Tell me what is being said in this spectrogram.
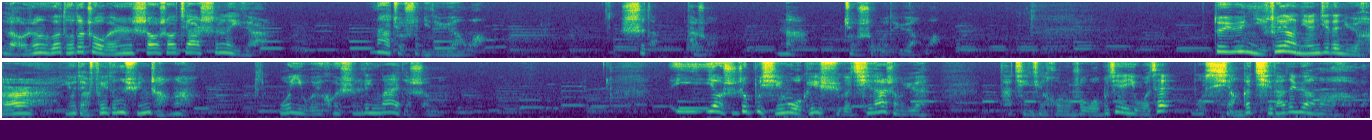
老人额头的皱纹稍稍加深了一点儿。那就是你的愿望。是的，他说，那就是我的愿望。对于你这样年纪的女孩，有点非同寻常啊。我以为会是另外的什么。要是这不行，我可以许个其他什么愿。他清清喉咙说：“我不介意，我再我想个其他的愿望好了。”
